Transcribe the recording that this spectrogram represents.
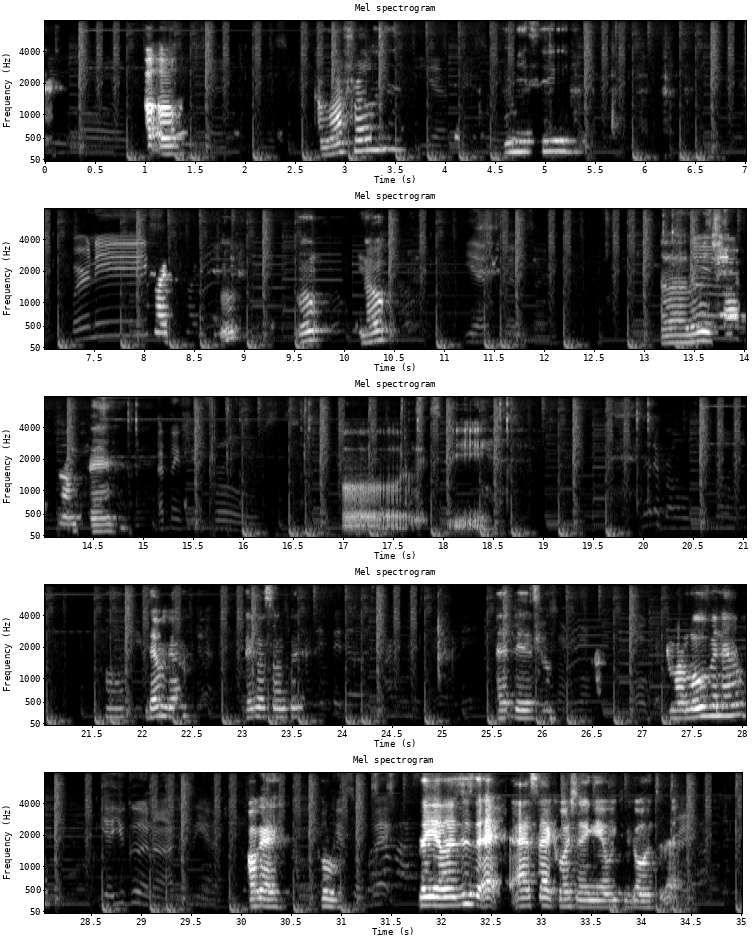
Uh-oh. frozen. Let me see. Am I frozen? Yeah, I think so. Let me see. Bernie. Like, oop, oop, nope. Yeah, it's still the same. Uh, let me try something. I think she froze. Oh, let me see. There we go. There goes something. That is. Am I moving now? Yeah, you good now. I can see you now. Okay, cool. So yeah, let's just ask that question again. We can go into that. Right.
